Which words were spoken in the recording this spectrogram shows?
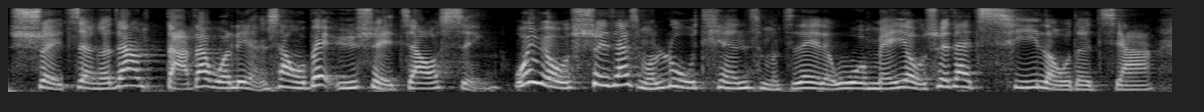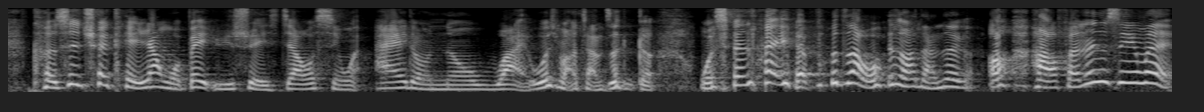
水整个这样打在我脸上，我被雨水浇醒。我以为我睡在什么露天什么之类的，我没有睡在七楼的家，可是却可以让我被雨水浇醒。我 I don't know why，为什么要讲这个？我现在也不知道我为什么要讲这个。哦，好，反正就是因为。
